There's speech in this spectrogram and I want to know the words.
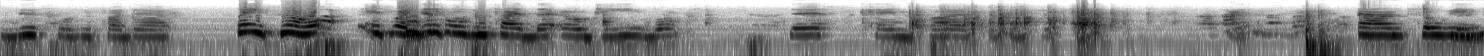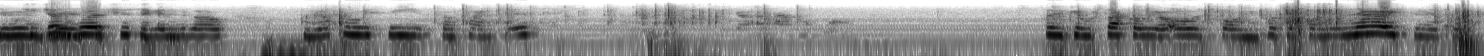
this was inside the Wait, no, it's wait, this was inside the LG box. This came inside. And so we he just bought a few seconds ago. We also received something like this. So you can recycle your old phone. You put your phone in there, you send it to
